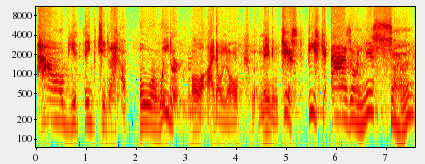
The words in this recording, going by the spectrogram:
how do you think she'd like a four-wheeler? Oh, I don't know. Maybe. Just feast your eyes on this, son.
